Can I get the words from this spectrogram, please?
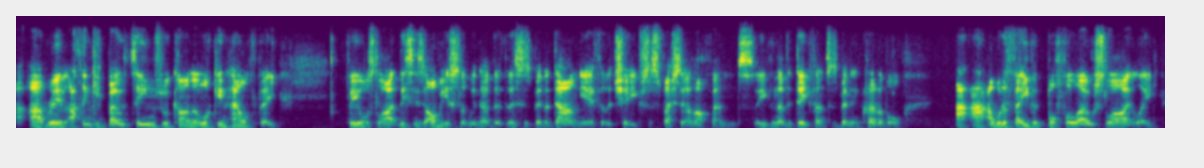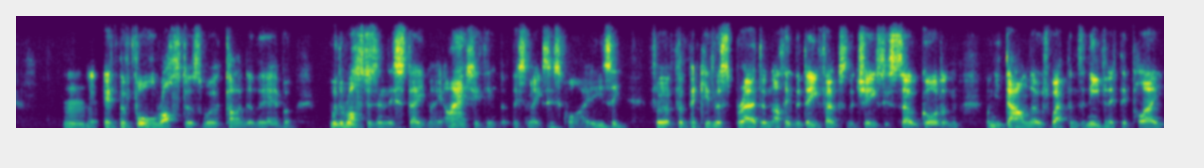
I, I really, I think if both teams were kind of looking healthy, feels like this is obviously we know that this has been a down year for the Chiefs, especially on offense, even though the defense has been incredible. I, I would have favoured Buffalo slightly mm. if the full rosters were kind of there, but with the rosters in this state, mate, I actually think that this makes this quite easy for, for picking the spread. And I think the defense of the Chiefs is so good. And when you down those weapons, and even if they play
